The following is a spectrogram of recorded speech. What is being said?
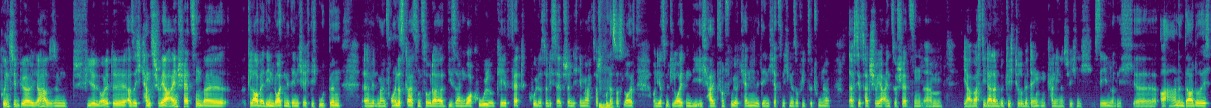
prinzipiell, ja, sind viele Leute, also ich kann es schwer einschätzen, weil klar, bei den Leuten, mit denen ich richtig gut bin, äh, mit meinem Freundeskreis und so, da die sagen, wow, cool, okay, fett, cool, dass du dich selbstständig gemacht hast, Mhm. cool, dass das läuft. Und jetzt mit Leuten, die ich halt von früher kenne, mit denen ich jetzt nicht mehr so viel zu tun habe, da ist jetzt halt schwer einzuschätzen. Ähm, ja, was die da dann wirklich darüber denken, kann ich natürlich nicht sehen und nicht äh, erahnen dadurch.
